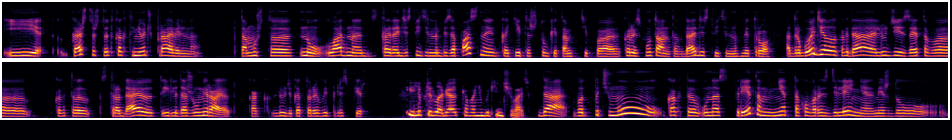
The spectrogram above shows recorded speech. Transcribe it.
И кажется, что это как-то не очень правильно. Потому что, ну, ладно, когда действительно безопасные какие-то штуки, там, типа крыс-мутантов, да, действительно в метро. А другое дело, когда люди из-за этого как-то страдают или даже умирают, как люди, которые выпили спирт. Или предлагают кого-нибудь линчевать. Да, вот почему как-то у нас при этом нет такого разделения между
